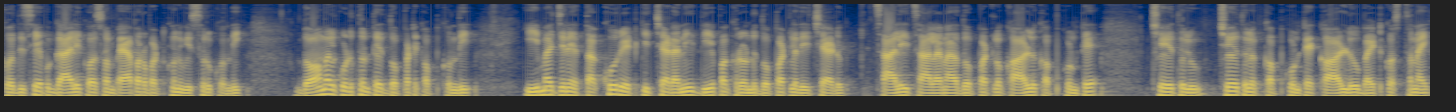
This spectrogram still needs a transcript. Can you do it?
కొద్దిసేపు గాలి కోసం పేపర్ పట్టుకుని విసురుకుంది. దోమలు కొడుతుంటే దుప్పటి కప్పుకుంది. ఈ మధ్యనే తక్కువ రేటుకి ఇచ్చాడని దీపక్ రెండు దుప్పట్లు తెచ్చాడు. చాలీ చాలనా దుప్పట్లు కాళ్ళు కప్పుకుంటే చేతులు చేతులకు కప్పుకుంటే కాళ్ళు బయటకు వస్తున్నాయి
